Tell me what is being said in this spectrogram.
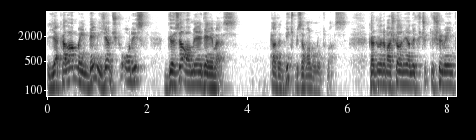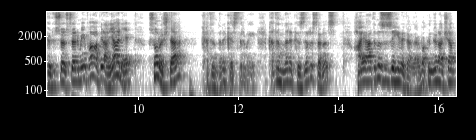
yakalanmayın demeyeceğim. Çünkü o risk göze almaya değmez. Kadın hiçbir zaman unutmaz. Kadınları başkalarının yanında küçük düşürmeyin, kötü söz söylemeyin falan filan. Yani sonuçta kadınları kızdırmayın. Kadınları kızdırırsanız hayatınızı zehir ederler. Bakın dün akşam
